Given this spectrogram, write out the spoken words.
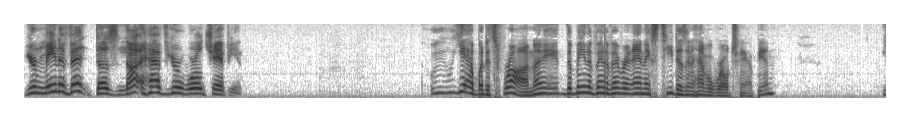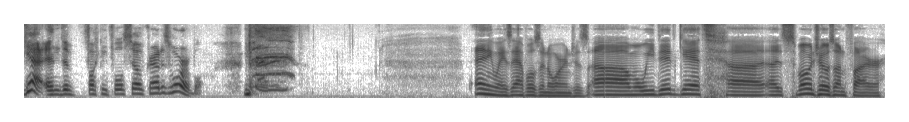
your main event does not have your world champion. Yeah, but it's Raw. The main event of ever NXT doesn't have a world champion. Yeah, and the fucking Full Sail crowd is horrible. Anyways, apples and oranges. Um, we did get uh, uh Samoa Joe's on fire.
